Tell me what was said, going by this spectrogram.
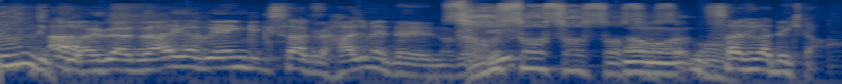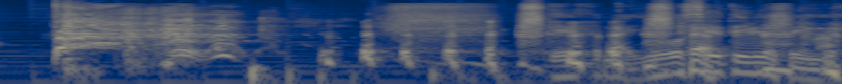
なんでこあ、う、だ大学演劇サークル初めての時？そうそうそうそうそううん最初ができた？えーとね妖精亭みたいな今。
